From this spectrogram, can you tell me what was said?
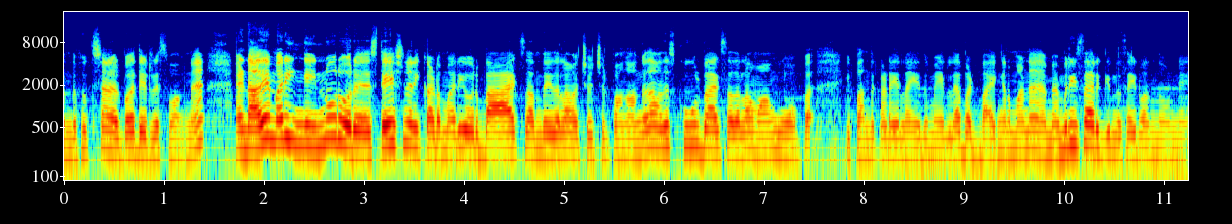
அந்த ஃபிஃப்த் ஸ்டாண்டர்ட் பர்த்டே ட்ரெஸ் வாங்கினேன். அண்ட் அதே மாதிரி இங்கே இன்னொரு ஒரு ஸ்டேஷ்னரி கடை மாதிரி ஒரு பேக்ஸ் அந்த இதெல்லாம் வச்சு வச்சுருப்பாங்க. அங்கே தான் வந்து ஸ்கூல் பேக்ஸ் அதெல்லாம் வாங்குவோம் அப்போ. இப்போ அந்த கடையெல்லாம் எதுவுமே இல்லை பட் பயங்கரமான மெமரிஸாக இருக்குது இந்த சைடு வந்தோடனே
